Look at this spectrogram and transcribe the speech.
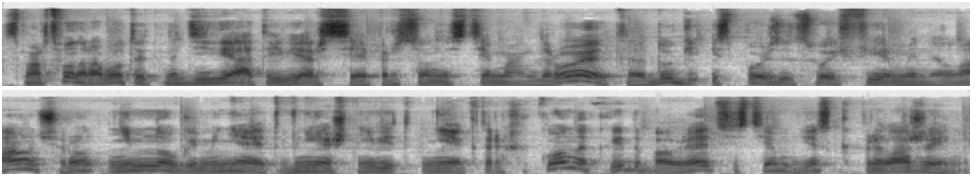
Смартфон работает на девятой версии операционной системы Android. Дуги использует свой фирменный лаунчер, он немного меняет внешний вид некоторых иконок и добавляет в систему несколько приложений.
